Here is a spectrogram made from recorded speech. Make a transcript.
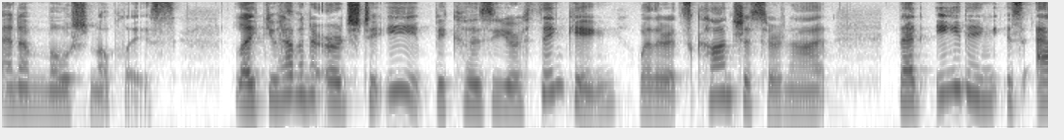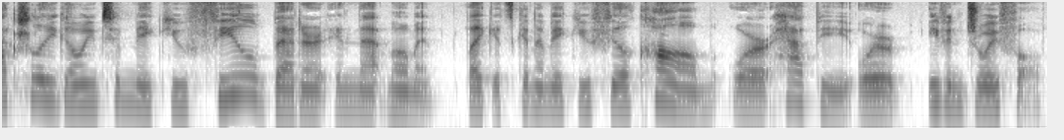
an emotional place. Like you have an urge to eat because you're thinking, whether it's conscious or not, that eating is actually going to make you feel better in that moment. Like it's going to make you feel calm or happy or even joyful.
